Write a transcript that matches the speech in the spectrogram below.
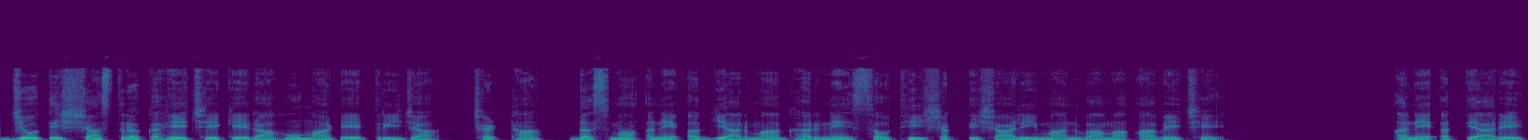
જ્યોતિષશાસ્ત્ર કહે છે કે રાહુ માટે ત્રીજા, છઠ્ઠા, દસમા અને અગિયારમાં ઘરને સૌથી શક્તિશાળી માનવામાં આવે છે. અને અત્યારે,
